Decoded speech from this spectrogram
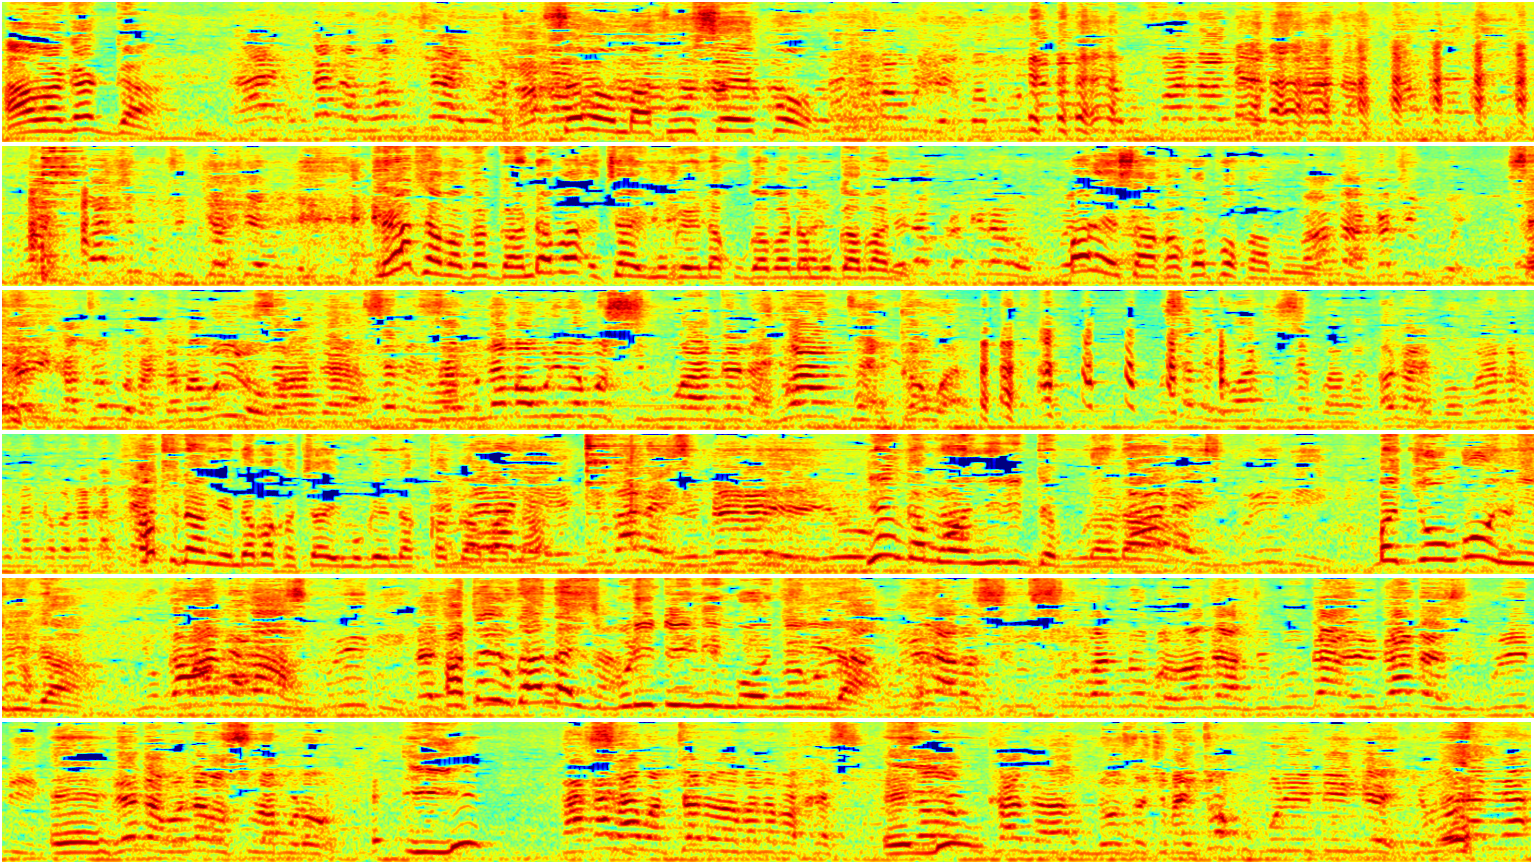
abagagga. Sebo mbatuuseeko. Naye ate abagagga ndaba ekyayi mugenda kugabana mugabane. Baleesa akakopo kamu. Kubanga akati gwe olabi katogwe bannamawulire obwagala. Museveni nze wa- munnamawulire bwo sibwagala lwantuuka wano Museveni watuze gwanga honorable Mulamba tugenda kugabana kacaayi. ati nange ndaba kacyayi mugenda kukagabana ye- nga mwanyiridde Uganda bulala bleeding. ate uganda is bleeding ng'onyirira. Abasirusiru banno bwe baga nti uganda is breeding Eh. naye nga bonna basula iyi Kakati. Saawa ttaano babana bakasi. Eh, saawa ye. mukaaga ndowooza kye bayita okubuliidinga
